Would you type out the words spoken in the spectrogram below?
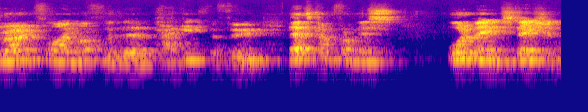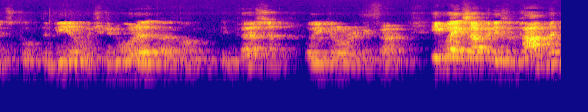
drone flying off with a package for food, that's come from this automated station that's cooked the meal, which you can order uh, on, in person or you can order on your phone. He wakes up in his apartment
